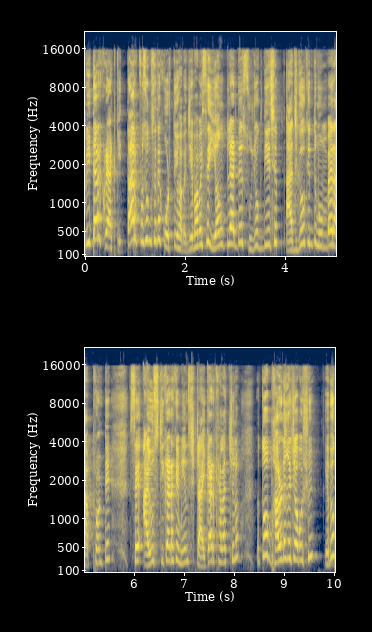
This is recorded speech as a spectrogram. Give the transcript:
পিটার ক্র্যাটকি, তার প্রশংসাতে করতেই হবে। যেভাবে সে ইয়ং প্লেয়ারদের সুযোগ দিয়েছে, আজকেও কিন্তু মুম্বাইয়ের আপফ্রন্টে সে আয়ুষ টিকাটাকে মেন স্ট্রাইকার খেলাচ্ছিল। তো ভালো লেগেছে অবশ্যই। এবং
